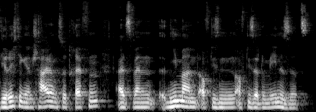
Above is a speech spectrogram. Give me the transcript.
die richtige Entscheidung zu treffen, als wenn niemand auf, diesen, auf dieser Domäne sitzt.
